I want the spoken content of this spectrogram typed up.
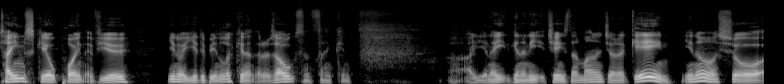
timescale point of view. You know, you'd have been looking at the results and thinking, are United going to need to change their manager again? You know, so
